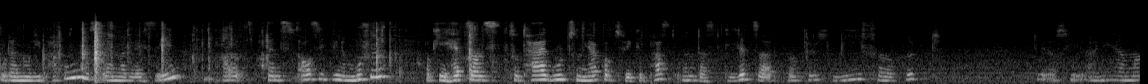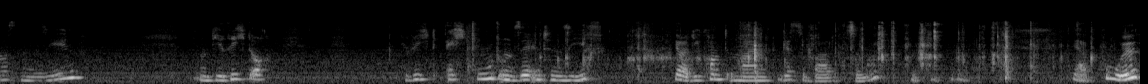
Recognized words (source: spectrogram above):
Oder nur die Packung, das werden wir gleich sehen. Aber wenn es aussieht wie eine Muschel, Okay, hätte sonst total gut zum Jakobsweg gepasst und das glitzert wirklich wie verrückt. Die das hier einigermaßen sehen. Und die riecht auch, die riecht echt gut und sehr intensiv. Ja, die kommt in mein Gästebadezimmer. Ja, cool.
